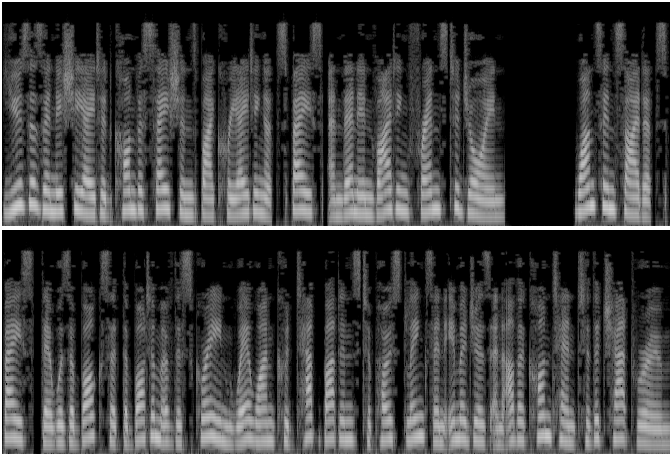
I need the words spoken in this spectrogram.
Users initiated conversations by creating a space and then inviting friends to join. Once inside a space, there was a box at the bottom of the screen where one could tap buttons to post links and images and other content to the chat room.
